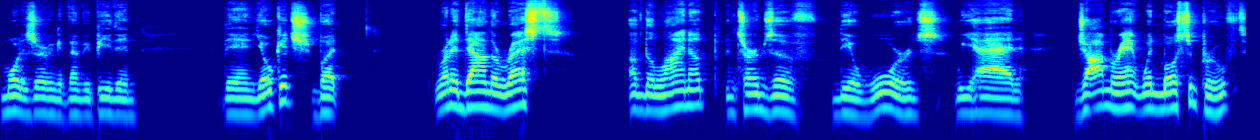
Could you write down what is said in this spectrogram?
more deserving of MVP than than Jokic, but running down the rest of the lineup in terms of the awards, we had Ja Morant win Most Improved.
